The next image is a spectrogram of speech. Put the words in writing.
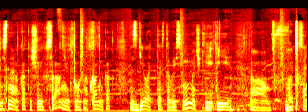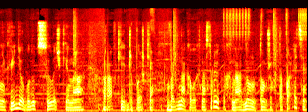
не знаю, как еще их сравнивать можно, кроме как сделать тестовые снимочки, и э, в описании к видео будут ссылочки на равки и GP-шки в одинаковых настройках на одном и том же фотоаппарате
